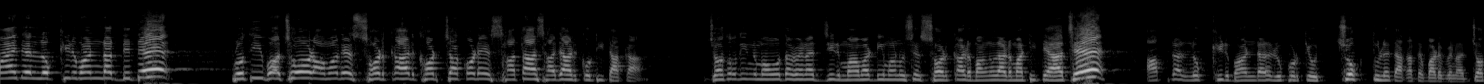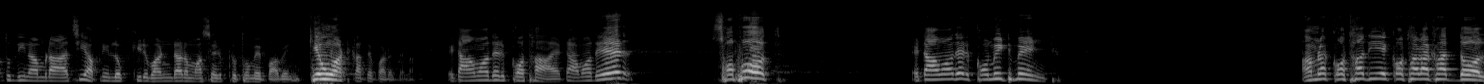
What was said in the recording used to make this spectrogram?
মায়েদের লক্ষ্মীর ভান্ডার দিতে প্রতি বছর আমাদের সরকার খরচা করে সাতাশ হাজার কোটি টাকা। যতদিন মমতা ব্যানার্জির মামাটি মানুষের সরকার বাংলার মাটিতে আছে, আপনার লক্ষ্মীর ভান্ডারের উপর কেউ চোখ তুলে তাকাতে পারবে না। যতদিন আমরা আছি, আপনি লক্ষ্মীর ভান্ডার মাসের প্রথমে পাবেন। কেউ আটকাতে পারবে না। এটা আমাদের কথা, এটা আমাদের শপথ, এটা আমাদের কমিটমেন্ট আমরা কথা দিয়ে কথা রাখার দল।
